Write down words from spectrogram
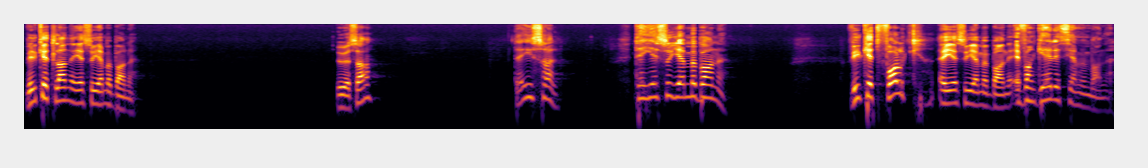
Hvilket land er Jesu hjemmebane? USA? Det er Israel. Det er Jesu hjemmebane. Hvilket folk er Jesu hjemmebane? Evangeliets hjemmebane.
